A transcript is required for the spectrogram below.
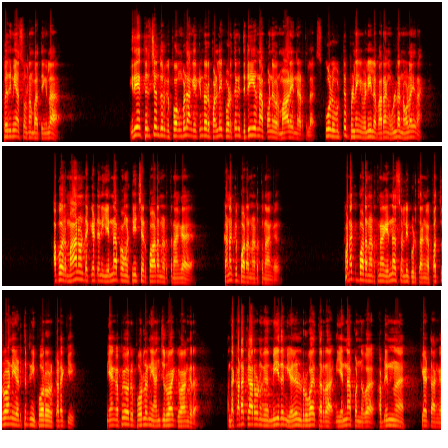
பெருமையாக சொல்கிறோம் பார்த்தீங்களா இதே திருச்செந்தூருக்கு போகும்போது அங்கே இருக்கின்ற ஒரு பள்ளிக்கூடத்துக்கு திடீர்னு நான் போனேன் ஒரு மாலை நேரத்தில். ஸ்கூல் விட்டு பிள்ளைங்க வெளியில் வராங்க உள்ளே நுழையிறேன் அப்போ ஒரு மாணவன்ட்ட கேட்டேன் நீங்கள் என்னப்பா உங்கள் டீச்சர் பாடம் நடத்துனாங்க? கணக்கு பாடம் நடத்துனாங்க? கணக்கு பாடம் நடத்துனாங்க என்ன சொல்லி கொடுத்தாங்க? பத்து ரூபா நீ எடுத்துட்டு நீ போற ஒரு கடைக்கு. நீ அங்கே போய் ஒரு பொருளை நீ அஞ்சு ரூபாய்க்கு வாங்குற. அந்த கடைக்காரவனுக்கு மீதம் ஏழு ரூபாய் தர்றா. நீ என்ன பண்ணுவ? அப்படின்னு கேட்டாங்க.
